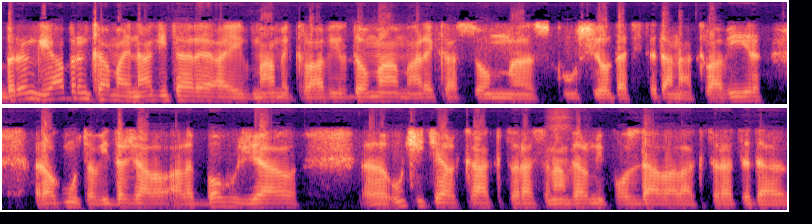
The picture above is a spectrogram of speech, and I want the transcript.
Brnk, ja brnkám aj na gitare, aj máme klavír doma. Mareka som eh, skúsil dať teda na klavír. Rok mu to vydržalo, ale bohužiaľ uh, učiteľka, ktorá sa nám veľmi pozdávala, ktorá teda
